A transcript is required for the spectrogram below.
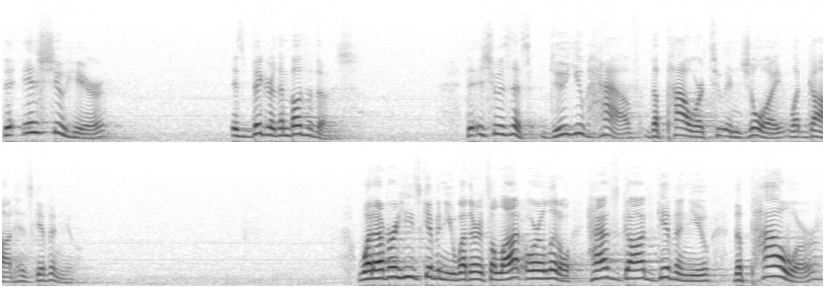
The issue here is bigger than both of those. The issue is this Do you have the power to enjoy what God has given you? Whatever He's given you, whether it's a lot or a little, has God given you the power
